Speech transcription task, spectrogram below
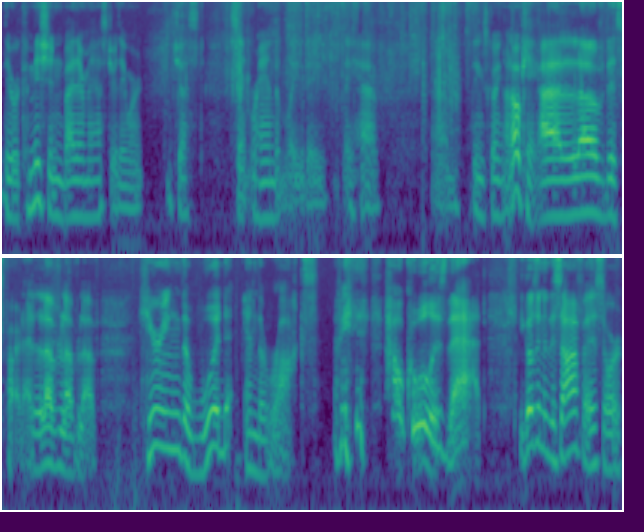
they were commissioned by their master. They weren't just sent randomly. They they have um, things going on. Okay, I love this part. I love love love hearing the wood and the rocks. I mean, how cool is that? He goes into this office or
